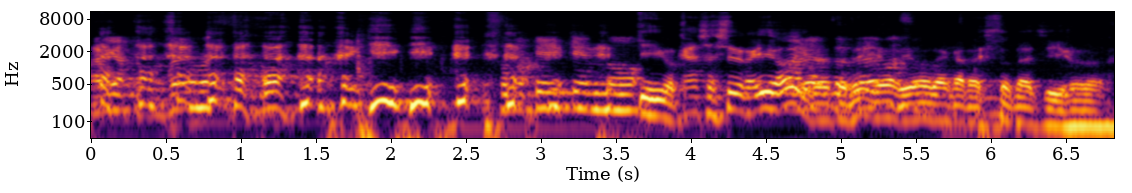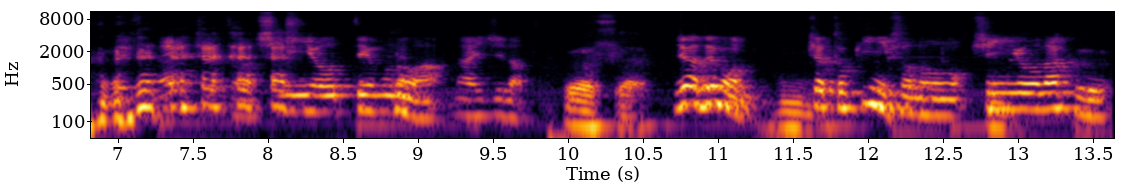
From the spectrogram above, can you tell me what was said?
ありがとうございます。その経験の。いいよ感謝してるのがいいよ。いろいろね世の中の人たちね、信用っていうものは大事だと。そうそう、じゃあでも、うん。じゃあ時にその信用なく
